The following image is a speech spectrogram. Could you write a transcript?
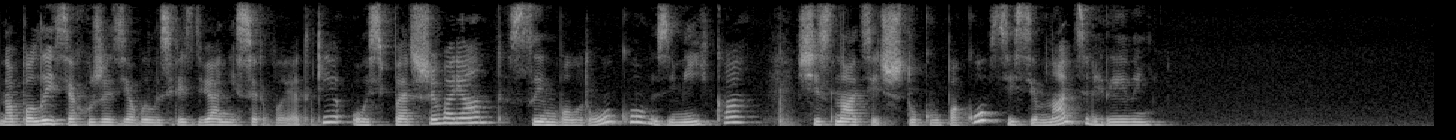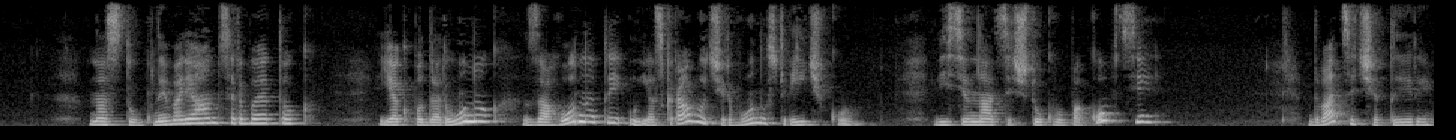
На полицях уже з'явились різдвяні серветки. Ось перший варіант символ року, змійка, 16 штук в упаковці, 17 гривень. Наступний варіант серветок, як подарунок, загорнутий у яскраву червону стрічку. 18 штук в упаковці, 24.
